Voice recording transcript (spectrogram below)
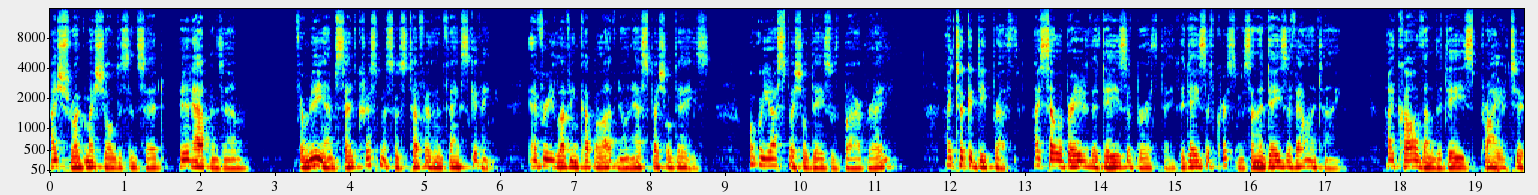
I shrugged my shoulders and said, It happens, Em. For me, Em said, Christmas was tougher than Thanksgiving. Every loving couple I've known has special days. What were your special days with Barb, Ray? I took a deep breath. I celebrated the days of birthday, the days of Christmas, and the days of Valentine. I call them the days prior to,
